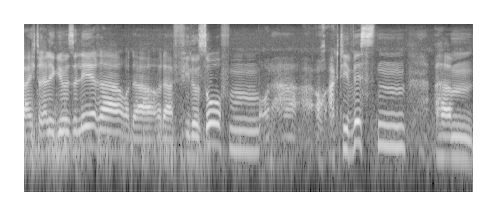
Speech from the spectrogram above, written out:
vielleicht religiöse Lehrer oder, oder Philosophen oder auch Aktivisten, ähm,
